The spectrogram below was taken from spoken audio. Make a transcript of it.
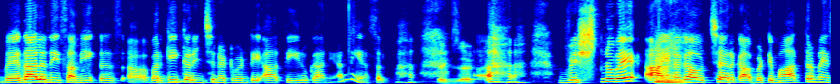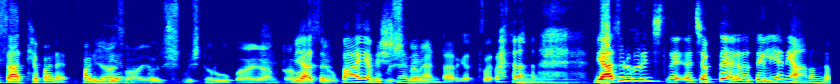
వేదాలని సమీ వర్గీకరించినటువంటి ఆ తీరు కానీ అన్ని అసలు. విష్ణువే ఆయనగా వచ్చారు కాబట్టి మాత్రమే సాధ్యపడ పడింది అని. వ్యాసాయ విష్- విష్ణు రూపాయ అంటారు. వ్యాస రూపాయ విష్ణువే. అంటారు కదా సార్. వ్యాసుడి గురించి చెప్తే అదో తెలియని ఆనందం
